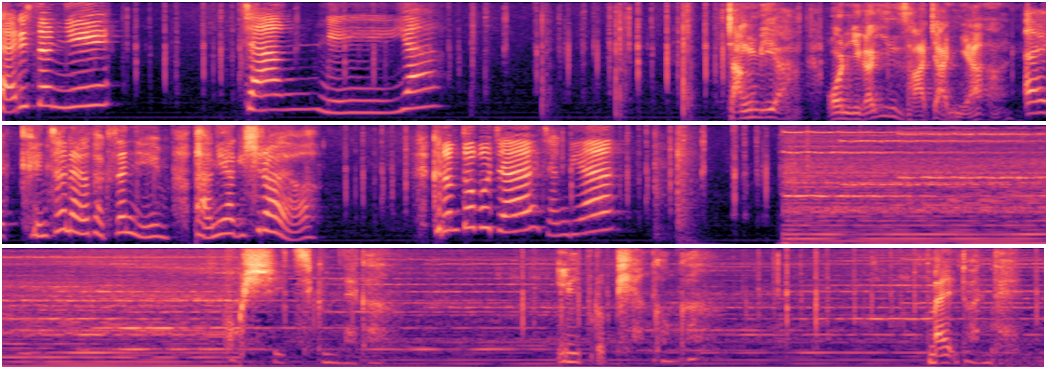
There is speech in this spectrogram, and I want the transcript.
잘 있었니? 장미야? 장미야, 언니가 인사하지 않냐? 아, 괜찮아요, 박사님. 방해하기 싫어요. 그럼 또 보자, 장미야. 혹시 지금 내가 일부러 피한 건가? 말도 안 돼.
